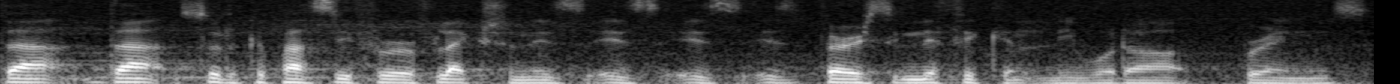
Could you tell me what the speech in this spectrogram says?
that, that sort of capacity for reflection is, is, is, is very significantly what art brings.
